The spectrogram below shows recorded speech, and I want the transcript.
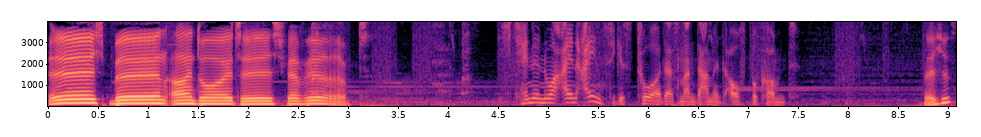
Ich bin eindeutig verwirrt. Ich kenne nur ein einziges Tor, das man damit aufbekommt. Welches?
